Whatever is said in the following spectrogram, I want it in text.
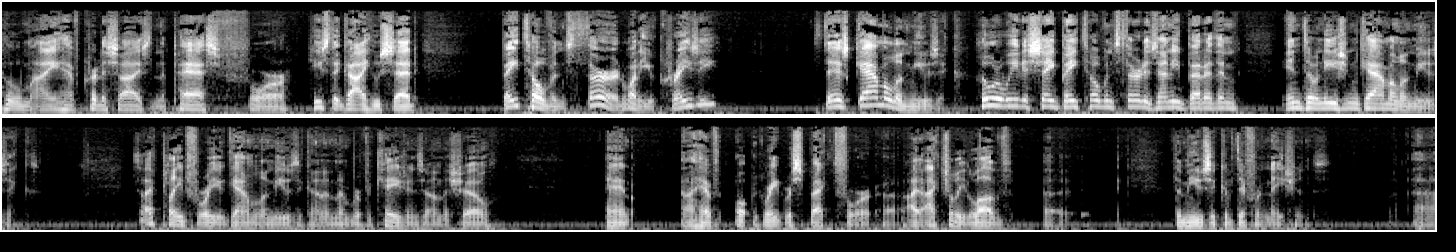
whom I have criticized in the past for He's the guy who said, Beethoven's third. What are you, crazy? There's gamelan music. Who are we to say Beethoven's third is any better than Indonesian gamelan music? So I've played for you gamelan music on a number of occasions on the show, and I have great respect for. Uh, I actually love uh, the music of different nations. Uh,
